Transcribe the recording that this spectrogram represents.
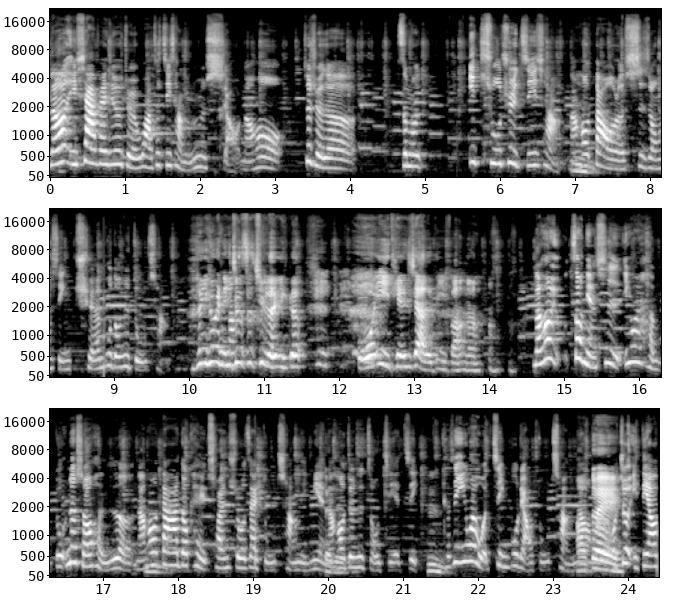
然后一下飞机就觉得哇，这机场怎么那么小？然后就觉得怎么一出去机场，然后嗯到了市中心，全部都是赌场。因为你就是去了一个 博弈天下的地方啊。然后重点是因为很多那时候很热，然后嗯大家都可以穿梭在赌场里面，然后就是走捷径。嗯，可是因为我进不了赌场，你知道吗？哦对我就一定要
